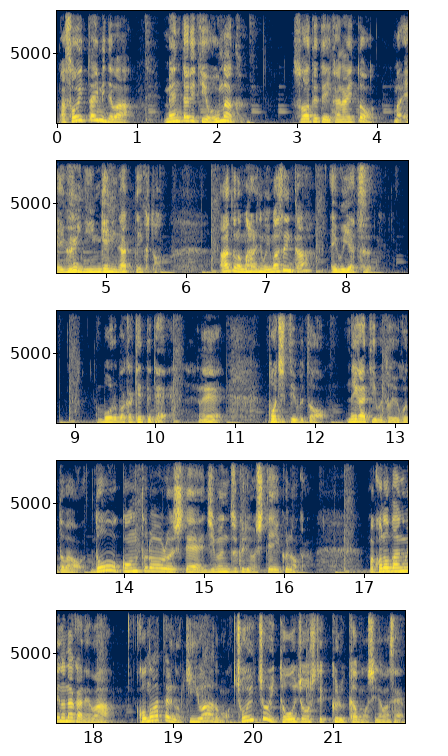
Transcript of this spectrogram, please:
まあ、そういった意味ではメンタリティをうまく育てていかないと、まあ、えぐい人間になっていくと。あなたの周りにもいませんか？えぐいやつ。ボールばっか蹴ってて。ね。ポジティブとネガティブという言葉をどうコントロールして自分作りをしていくのか、まあ、この番組の中ではこの辺りのキーワードもちょいちょい登場してくるかもしれません。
